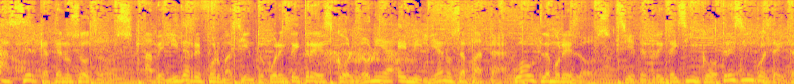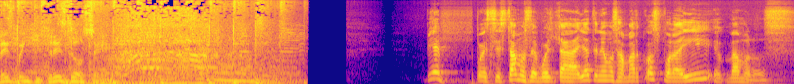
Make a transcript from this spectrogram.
acércate a nosotros. Avenida Reforma 143, Colonia Emiliano Zapata, Cuautla, Morelos, 735-353-2312. Bien, pues estamos de vuelta. Ya tenemos a Marcos por ahí. Vámonos.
